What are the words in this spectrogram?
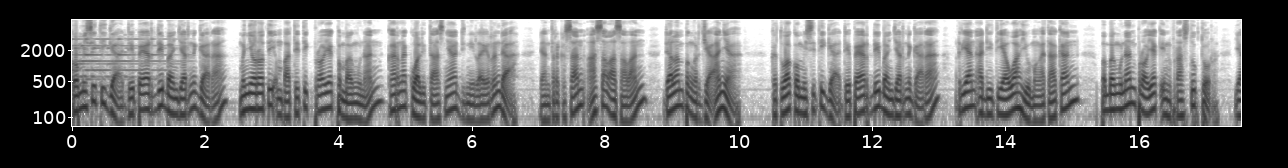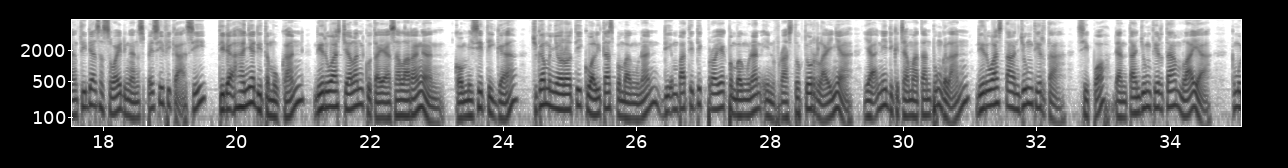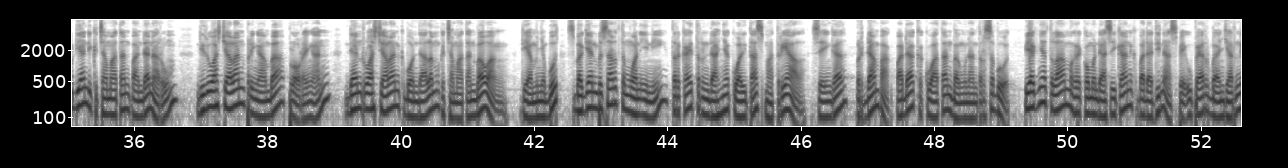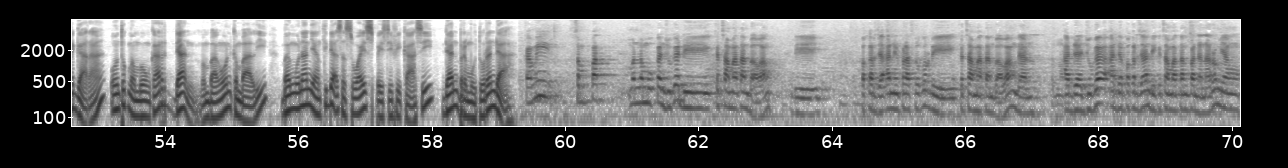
Komisi 3 DPRD Banjarnegara menyoroti empat titik proyek pembangunan karena kualitasnya dinilai rendah dan terkesan asal-asalan dalam pengerjaannya. Ketua Komisi 3 DPRD Banjarnegara, Rian Aditya Wahyu mengatakan, pembangunan proyek infrastruktur yang tidak sesuai dengan spesifikasi tidak hanya ditemukan di ruas jalan Kutayasa Larangan. Komisi 3 juga menyoroti kualitas pembangunan di empat titik proyek pembangunan infrastruktur lainnya, yakni di Kecamatan Punggelan, di ruas Tanjung Tirta, Sipoh, dan Tanjung Tirta, Melaya, kemudian di Kecamatan Pandanarum, di ruas jalan Pringamba, Plorengan, dan ruas jalan Kebon Dalem, Kecamatan Bawang. Dia menyebut sebagian besar temuan ini terkait rendahnya kualitas material sehingga berdampak pada kekuatan bangunan tersebut. Pihaknya telah merekomendasikan kepada Dinas PUPR Banjarnegara untuk membongkar dan membangun kembali bangunan yang tidak sesuai spesifikasi dan bermutu rendah. Kami sempat menemukan juga di Kecamatan Bawang di pekerjaan infrastruktur di Kecamatan Bawang dan ada juga ada pekerjaan di Kecamatan Pandanarum yang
